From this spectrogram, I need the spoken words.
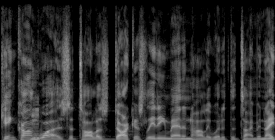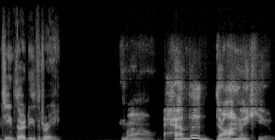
King Kong Mm-hmm. was the tallest, darkest leading man in Hollywood at the time in 1933. Wow. Heather Donahue,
